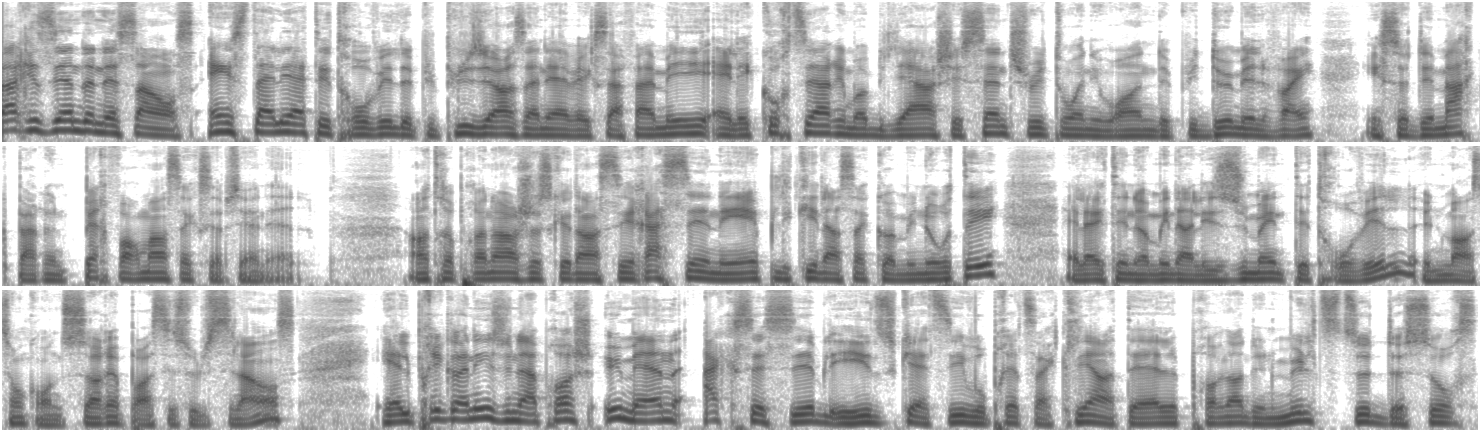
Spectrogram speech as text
Parisienne de naissance, installée à Tétroville depuis plusieurs années avec sa famille, elle est courtière immobilière chez Century 21 depuis 2020 et se démarque par une performance exceptionnelle. Entrepreneur jusque dans ses racines et impliquée dans sa communauté, elle a été nommée dans les Humains de Tétroville, une mention qu'on ne saurait passer sous le silence, et elle préconise une approche humaine, accessible et éducative auprès de sa clientèle provenant d'une multitude de sources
